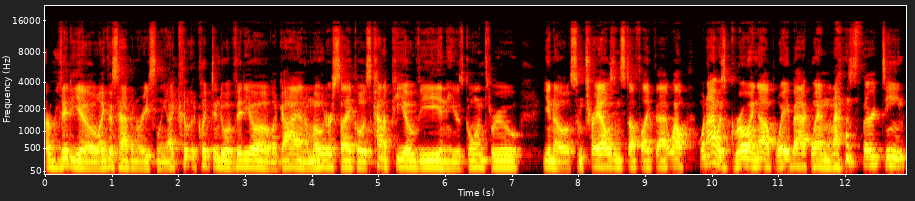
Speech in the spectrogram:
a video like this happened recently. I cl- clicked into a video of a guy on a motorcycle. It's kind of POV and he was going through you know, some trails and stuff like that. Well, when I was growing up, way back when, when I was 13,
